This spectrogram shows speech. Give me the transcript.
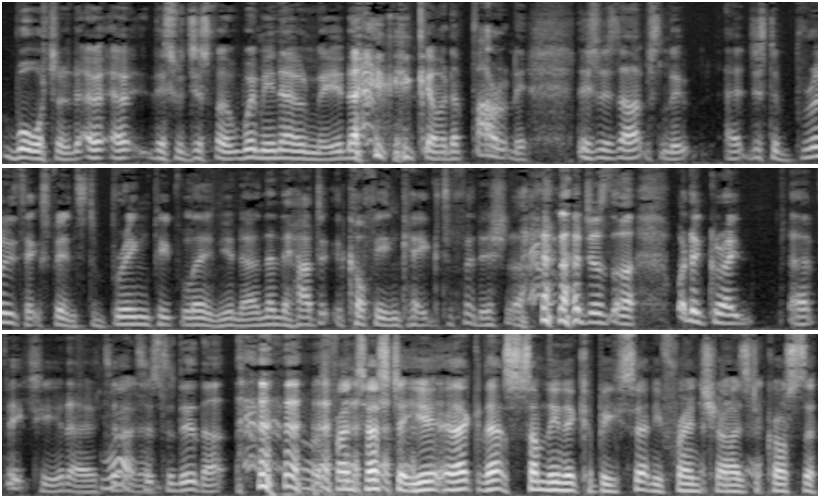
water. Uh, uh, this was just for women only, you know. come and apparently this was absolute. Uh, just a brilliant experience to bring people in, you know, and then they had a coffee and cake to finish. and I just thought, what a great uh, picture, you know, to, Wow, to, to do that. Oh, fantastic. You, that, that's something that could be certainly franchised across the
